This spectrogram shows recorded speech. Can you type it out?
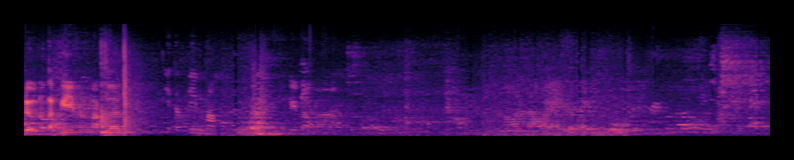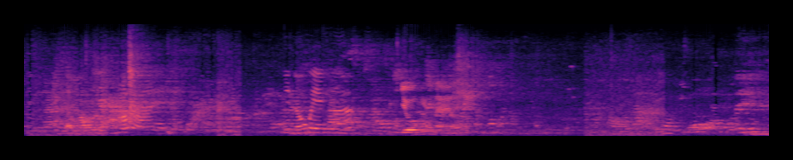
biết được nó tập gym nó mập lên. Gì tập tim mập? Gym vậy gì nó quen nữa vô cái nào để Cái gì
